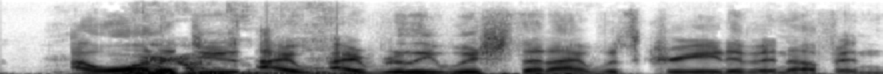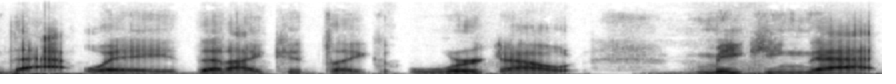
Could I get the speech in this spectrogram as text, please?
I want to do. I. I really wish that I was creative enough in that way that I could like work out making that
